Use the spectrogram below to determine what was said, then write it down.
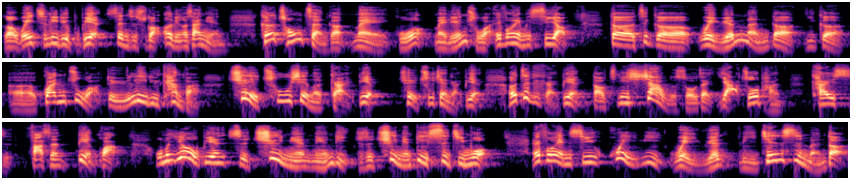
呃维持利率不变，甚至说到二零二三年。可是从整个美国美联储啊 FOMC 啊的这个委员们的一个呃关注啊，对于利率看法却出现了改变，却出现改变。而这个改变到今天下午的时候，在亚洲盘开始发生变化。我们右边是去年年底，就是去年第四季末。FOMC 会议委员里监事们的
